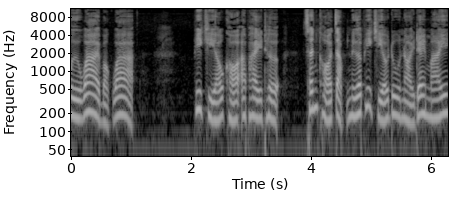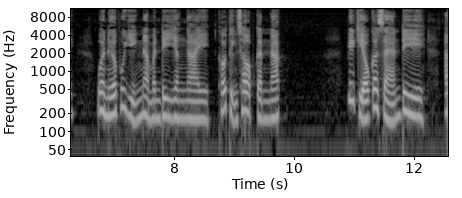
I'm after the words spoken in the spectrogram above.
มือไหว้บอกว่า พี่เขียวขออภัยเถอะ ฉันขอจับเนื้อพี่เขียวดูหน่อยได้ไหมว่าเนื้อผู้หญิงน่ะมันดียังไง เขาถึงชอบกันนัก พี่เขียวก็แสนดี อ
